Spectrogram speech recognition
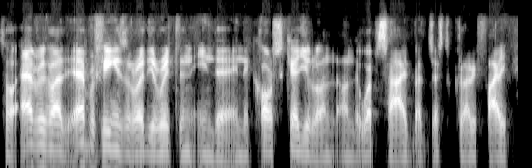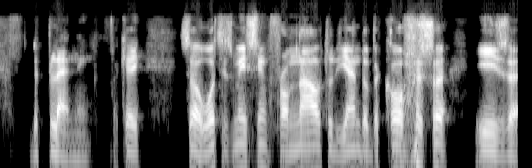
So everybody, everything is already written in the in the course schedule on, on the website, but just to clarify the planning. Okay. So what is missing from now to the end of the course is uh,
